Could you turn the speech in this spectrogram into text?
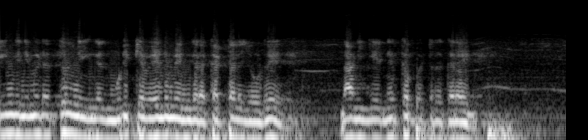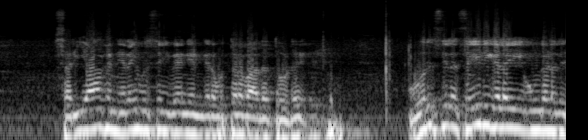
ஐந்து நிமிடத்தில் நீங்கள் முடிக்க வேண்டும் என்கிற கட்டளையோடு நான் இங்கே நிற்கப்பட்டிருக்கிறேன். சரியாக நிறைவு செய்வேன் என்கிற உத்தரவாதத்தோடு ஒரு சில செய்திகளை உங்களது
